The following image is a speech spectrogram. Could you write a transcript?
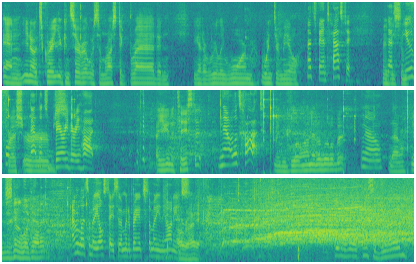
And you know, it's great. You can serve it with some rustic bread and you got a really warm winter meal. That's fantastic. Maybe That's some beautiful. fresh herbs. That looks very, very hot. Are you gonna taste it? Now it looks hot. Maybe blow on it a little bit? No. No? You're just gonna look at it? I'm gonna let somebody else taste it. I'm gonna bring it to somebody in the audience. All right. Give a little piece of bread.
